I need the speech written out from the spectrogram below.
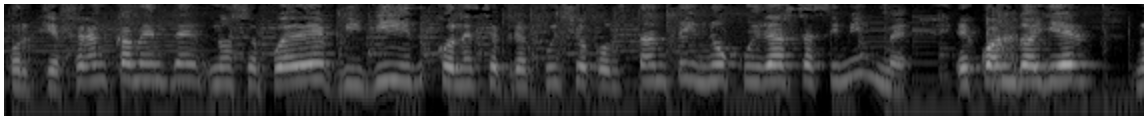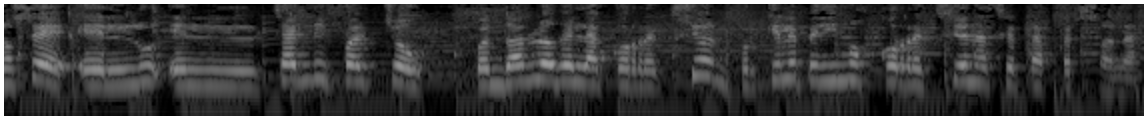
Porque francamente no se puede vivir con ese prejuicio constante y no cuidarse a sí mismo. Es cuando ayer, no sé, el, el Charlie fue al show, cuando hablo de la corrección, ¿por qué le pedimos corrección a ciertas personas?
